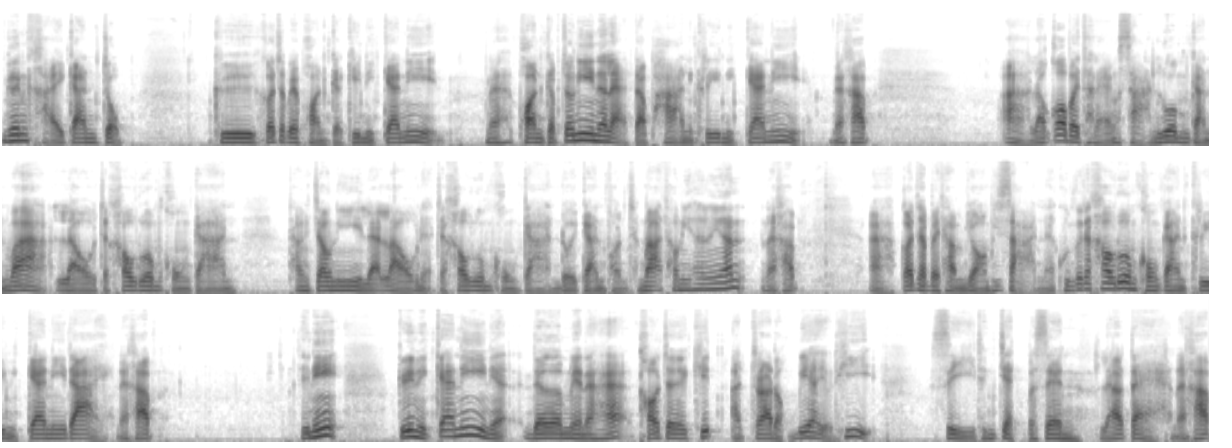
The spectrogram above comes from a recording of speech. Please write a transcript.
เงื่อนไขการจบ คือก็จะไปผ่อนกับคลินิกแก้หนี้นะผ่อนกับเจ้าหนี้นั่นแหละแต่ผ่านคลินิกแก้หนี้นะครับอ่าแล้วก็ไปแถลงสารร่วมกันว่าเราจะเข้าร่วมโครงการทั้งเจ้าหนี้และเราเนี่ยจะเข้าร่วมโครงการ โดยการผ่อนชำระเท่านี้เท่านี้นั้นนะครับ อ่าก็จะไปทำยอมพิสารนะคุณก็จะเข้าร่วมโครงการคลินิกแก้หนี้ได้นะครับ ทีนี้คลินิกแก้หนี้เนี่ยเดิมเนี่ยนะฮะเขาจะคิดอัตราดอกเบี้ยอยู่ที่ 4-7%แล้วแต่นะครับ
